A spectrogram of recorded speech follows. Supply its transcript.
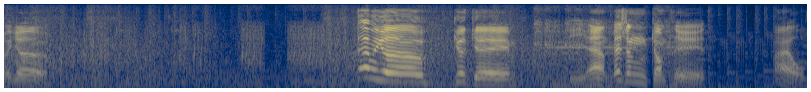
There we go. There we go! Good game. The end. Mission complete. I'll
